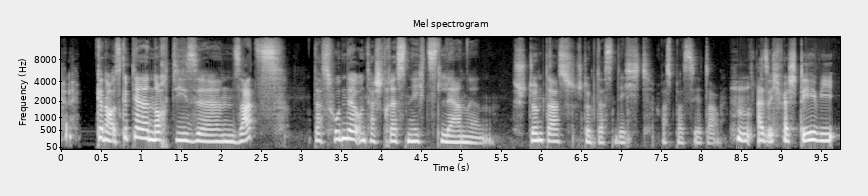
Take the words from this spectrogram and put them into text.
genau, es gibt ja dann noch diesen Satz, dass Hunde unter Stress nichts lernen. Stimmt das? Stimmt das nicht? Was passiert da? Hm, also ich verstehe, wie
